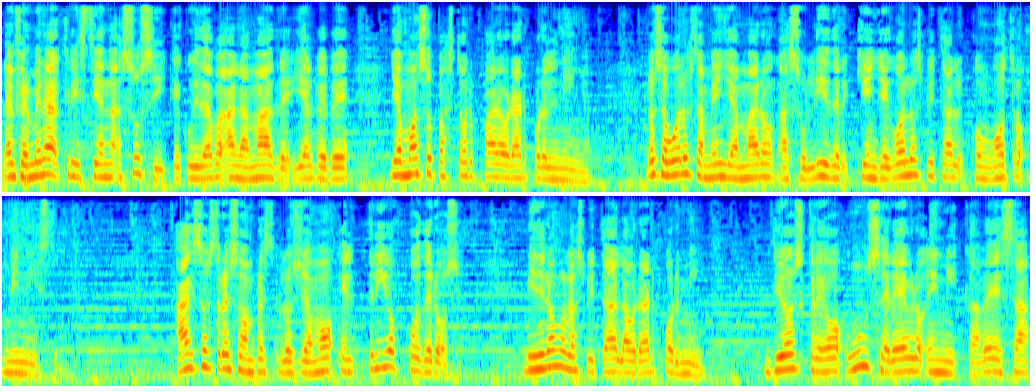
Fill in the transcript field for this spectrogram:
La enfermera cristiana Susie, que cuidaba a la madre y al bebé, llamó a su pastor para orar por el niño. Los abuelos también llamaron a su líder, quien llegó al hospital con otro ministro. A esos tres hombres los llamó el trío poderoso. Vinieron al hospital a orar por mí. Dios creó un cerebro en mi cabeza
